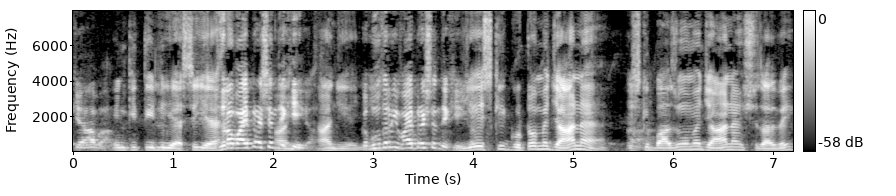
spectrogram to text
क्या बात इनकी तीली ऐसी है। जरा वाइब्रेशन हाँ देखिएगा। हाँ जी, हाँ जी। कबूतर की वाइब्रेशन देखिएगा। ये इसकी गुटों में जान है हाँ। इसके बाजुओं में जान है शहजाद भाई।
